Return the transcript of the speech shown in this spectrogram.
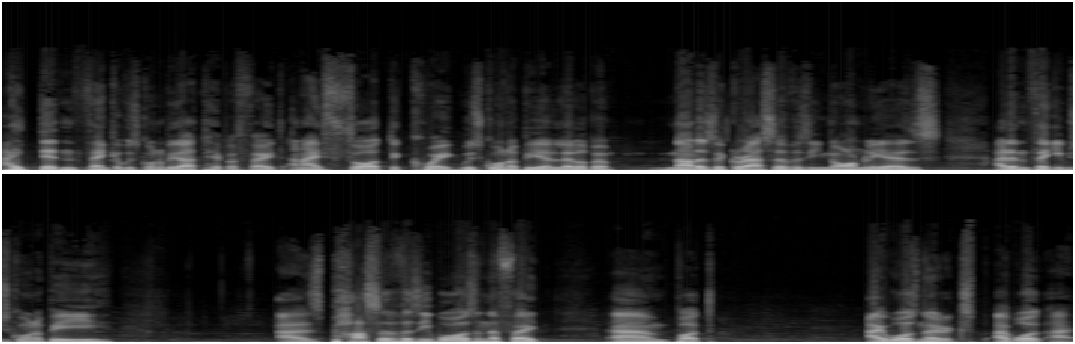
I didn't think it was going to be that type of fight, and I thought the Quigg was going to be a little bit not as aggressive as he normally is. I didn't think he was going to be as passive as he was in the fight, um, but I wasn't. Ex- I was. I,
